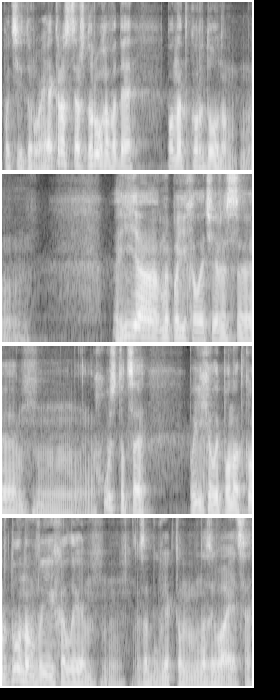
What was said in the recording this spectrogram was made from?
по цій дорозі. Якраз ця ж дорога веде понад кордоном. І я, ми поїхали через е, Хусто, це поїхали понад кордоном, виїхали, забув, як там називається.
